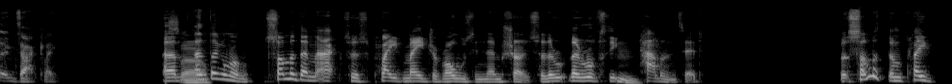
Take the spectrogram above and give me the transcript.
Exactly. Um, So- And don't get me wrong, some of them actors played major roles in them shows, so they're they're obviously Hmm. talented. But some of them played.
